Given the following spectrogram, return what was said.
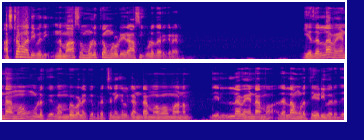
அஷ்டமாதிபதி இந்த மாதம் முழுக்க உங்களுடைய ராசிக்குள்ளே தான் இருக்கிறார். எதெல்லாம் வேண்டாமோ உங்களுக்கு வம்பு வழக்கு பிரச்சனைகள் கண்டம் அவமானம் இது எல்லாம் வேண்டாமோ அதெல்லாம் உங்களை தேடி வருது.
